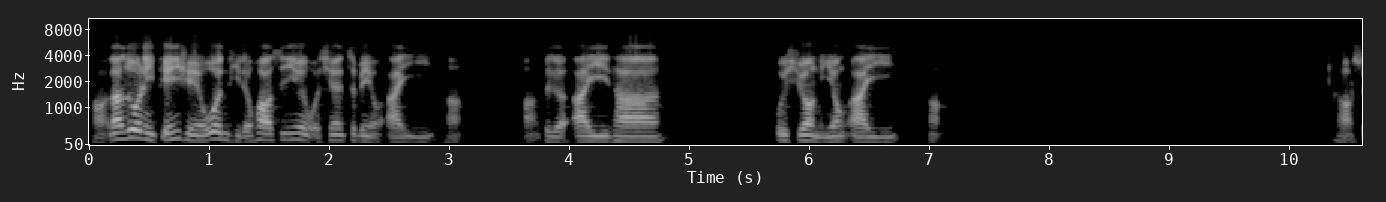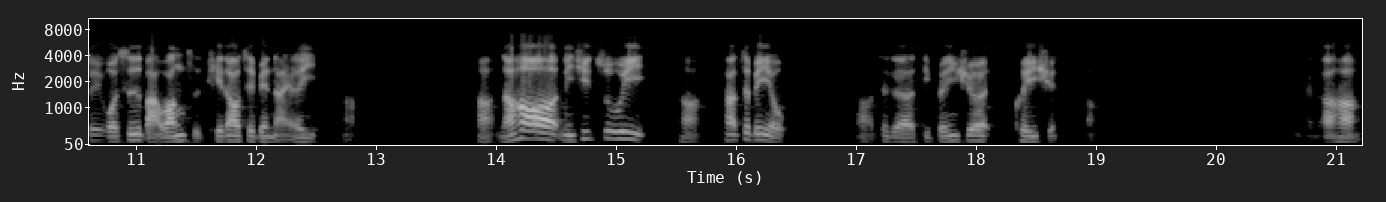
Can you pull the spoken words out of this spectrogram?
好，那如果你点选有问题的话，是因为我现在这边有 IE 哈，啊，这个 IE 它不希望你用 IE。好，所以我是把网址贴到这边来而已啊。好，然后你去注意啊，它这边有啊这个 differential equation 啊，看到哈，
